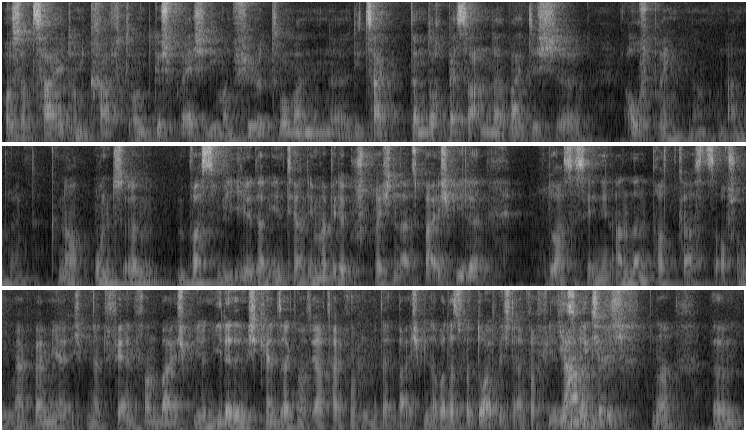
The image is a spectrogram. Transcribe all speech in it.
Außer genau. Zeit und Kraft und Gespräche, die man führt, wo man äh, die Zeit dann doch besser anderweitig äh, aufbringt ne, und anbringt. Genau. Und ähm, was wir hier dann intern immer wieder besprechen als Beispiele, du hast es ja in den anderen Podcasts auch schon gemerkt bei mir, ich bin ein Fan von Beispielen. Jeder, der mich kennt, sagt immer, ja, Taifun, du mit deinen Beispielen, aber das verdeutlicht einfach viel. Ja, Deswegen, natürlich. Ne, ähm,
